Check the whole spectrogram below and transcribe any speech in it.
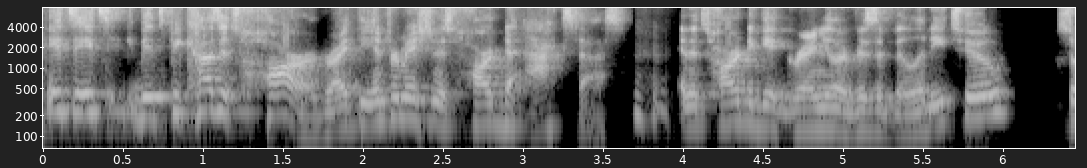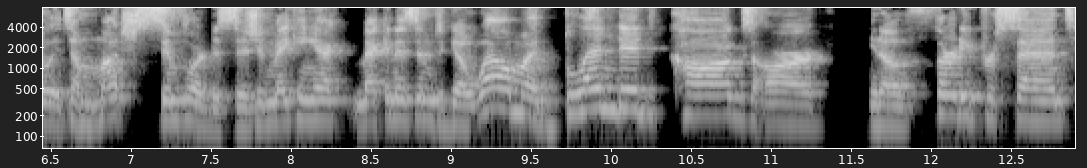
it's it's it's because it's hard, right? The information is hard to access, mm-hmm. and it's hard to get granular visibility to. So it's a much simpler decision making mechanism to go. Well, my blended cogs are you know thirty percent,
